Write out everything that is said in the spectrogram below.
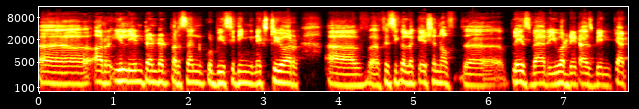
uh, or ill-intended person could be sitting next to your physical location of the place where your data has been kept.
